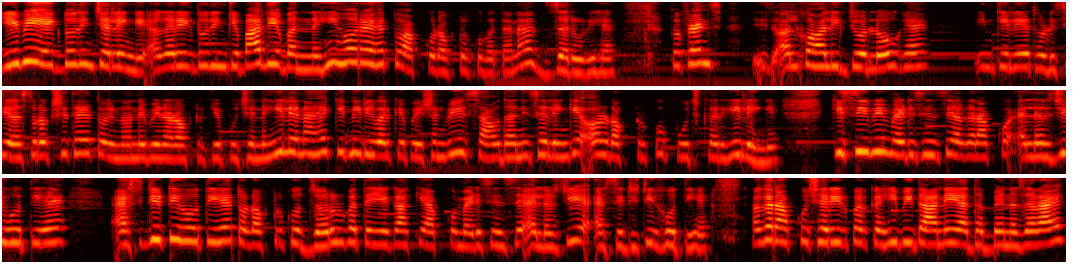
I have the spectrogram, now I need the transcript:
ये भी एक दो दिन चलेंगे। अगर एक दो दिन के बाद ये बंद नहीं हो रहे हैं तो आपको डॉक्टर को बताना ज़रूरी है। तो फ्रेंड्स अल्कोहलिक जो लोग हैं इनके लिए थोड़ी सी असुरक्षित है तो इन्होंने बिना डॉक्टर के पूछे नहीं लेना है किडनी, लीवर के पेशेंट भी सावधानी से लेंगे और डॉक्टर को पूछ कर ही लेंगे। किसी भी मेडिसिन से अगर आपको एलर्जी होती है, एसिडिटी होती है तो डॉक्टर को ज़रूर बताइएगा कि आपको मेडिसिन से एलर्जी या एसिडिटी होती है। अगर आपको शरीर पर कहीं भी दाने या धब्बे नज़र आए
